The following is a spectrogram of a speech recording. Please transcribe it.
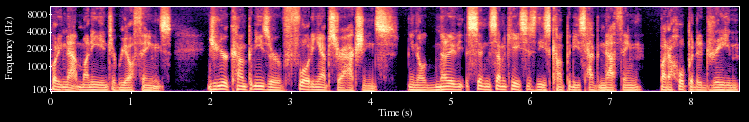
putting that money into real things. Junior companies are floating abstractions. You know, none of in some cases, these companies have nothing but a hope and a dream.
